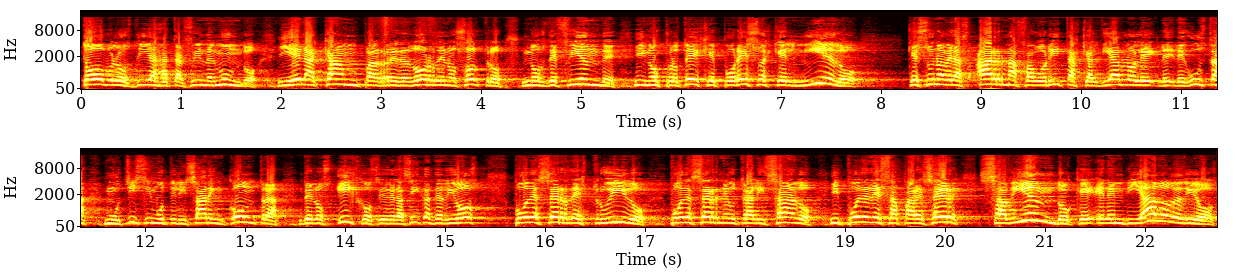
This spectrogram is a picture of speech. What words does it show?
todos los días hasta el fin del mundo. Y Él acampa alrededor de nosotros, nos defiende y nos protege. Por eso es que el miedo que es una de las armas favoritas que al diablo le, gusta muchísimo utilizar en contra de los hijos y de las hijas de Dios, puede ser destruido, puede ser neutralizado y puede desaparecer sabiendo que el enviado de Dios,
